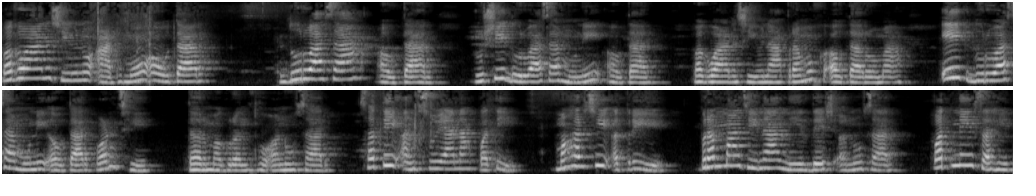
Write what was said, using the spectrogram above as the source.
ભગવાન શિવનો આઠમો અવતાર, દુર્વાસા અવતાર, ઋષિ દુર્વાસા મુનિ અવતાર. ભગવાન શિવના પ્રમુખ અવતારોમાં એક દુર્વાસા મુનિ અવતાર પણ છે. ધર્મગ્રંથો અનુસાર સતી અનસુયાના પતિ મહર્ષિ અત્રિએ બ્રહ્માજીના નિર્દેશ અનુસાર પત્ની સહિત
